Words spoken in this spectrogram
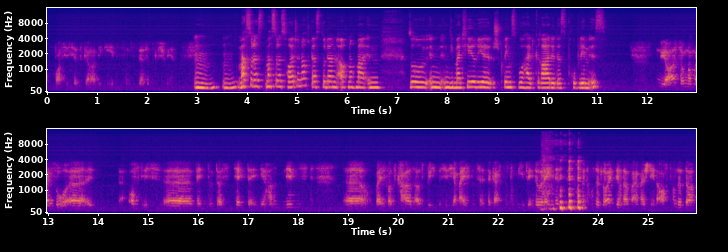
um was es jetzt gerade geht. Sonst wäre es ein bisschen schwer. Mhm, mh. Machst, du das, machst du das heute noch, dass du dann auch nochmal in so in, in die Materie springst, wo halt gerade das Problem ist? Ja, sagen wir mal so, äh, oft ist, äh, wenn du das Zepter in die Hand nimmst, äh, weil es gerade Chaos ausbricht, das ist ja meistens in der Gastronomie, wenn du rechnest, es kommen 100 Leute und auf einmal stehen 800 da,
